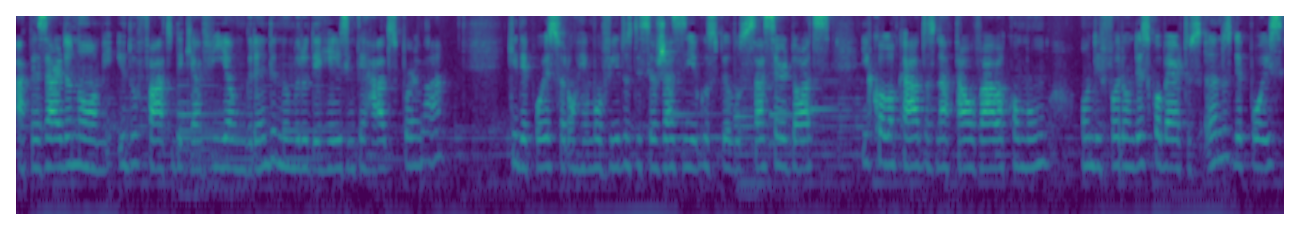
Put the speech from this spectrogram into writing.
apesar do nome e do fato de que havia um grande número de reis enterrados por lá, que depois foram removidos de seus jazigos pelos sacerdotes e colocados na tal vala comum onde foram descobertos anos depois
